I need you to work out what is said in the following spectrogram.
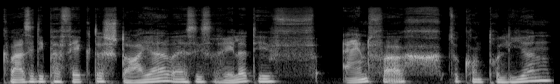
quasi die perfekte Steuer, weil es ist relativ einfach zu kontrollieren.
